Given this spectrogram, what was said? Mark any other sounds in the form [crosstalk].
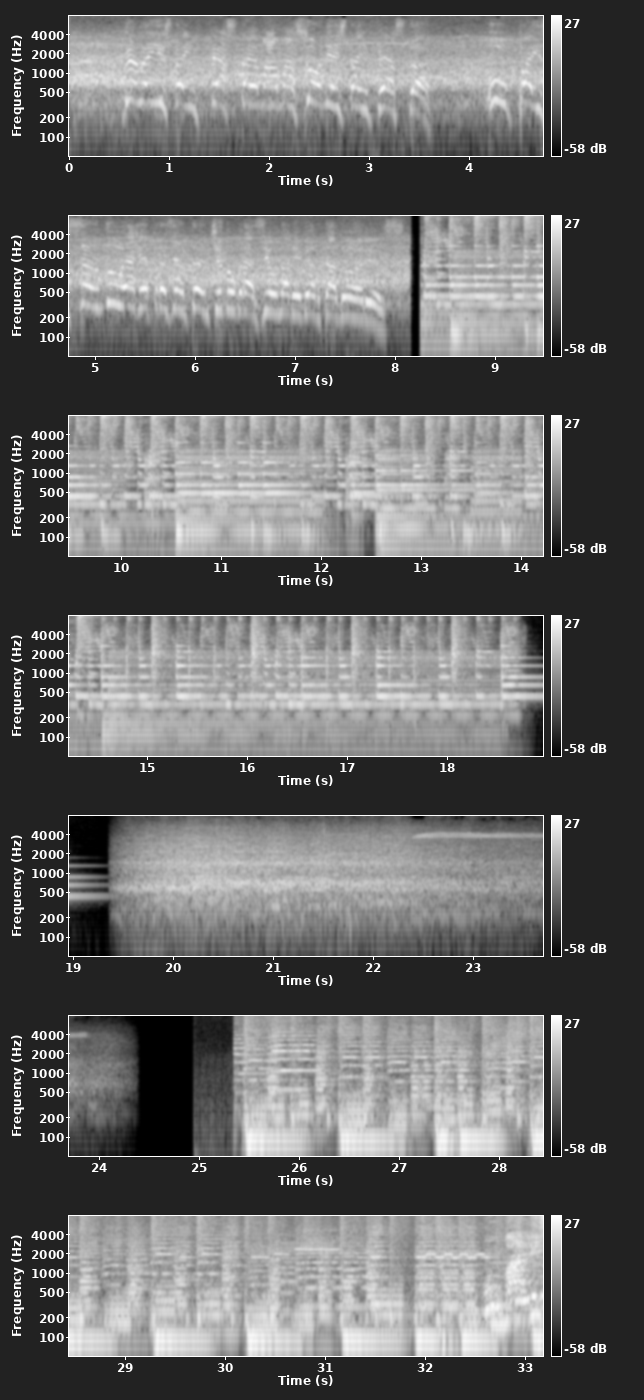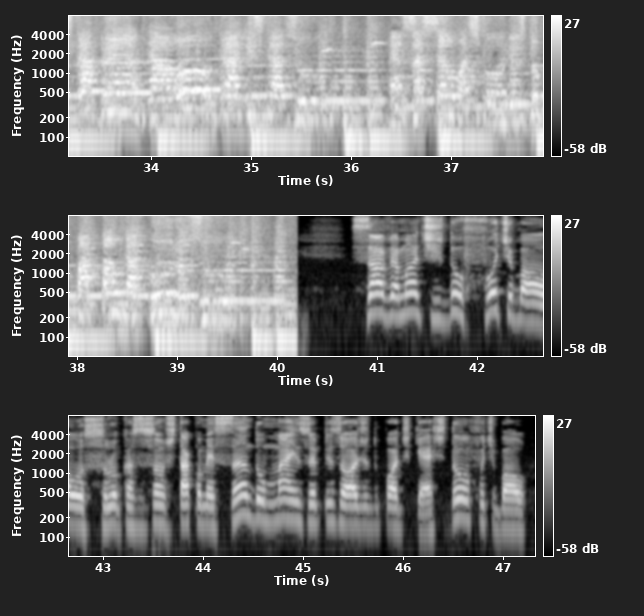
Belém está em festa, a Amazônia está em festa. O Paysandu é representante do Brasil na Libertadores. Listra branca, outra listra azul. Essas são as cores do papão da Curuzu. Salve amantes do futebol! Lucas São está começando mais um episódio do podcast do futebol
